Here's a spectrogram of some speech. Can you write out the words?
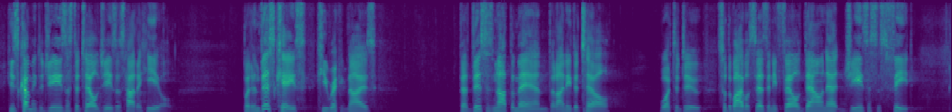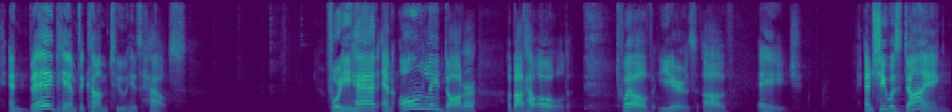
He's coming to Jesus to tell Jesus how to heal. But in this case, he recognized that this is not the man that I need to tell what to do. So the Bible says, and he fell down at Jesus' feet and begged him to come to his house. For he had an only daughter, about how old? 12 years of age. And she was dying.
